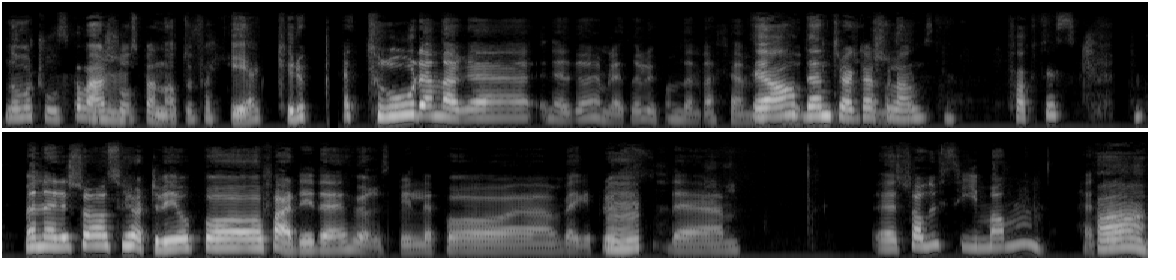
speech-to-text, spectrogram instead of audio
Nummer to skal være Mm. så spennende at du får helt krupp, Jeg tror den der Nedgang Nedgravende hemmeligheter, lurer på om den er fem Ja, episoder. den tror jeg ikke er så lang. faktisk. Men ellers så, så hørte vi jo på ferdig det hørespillet på eh, VG+. Mm. Det uh, Sjalusimannen heter det. Ah,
